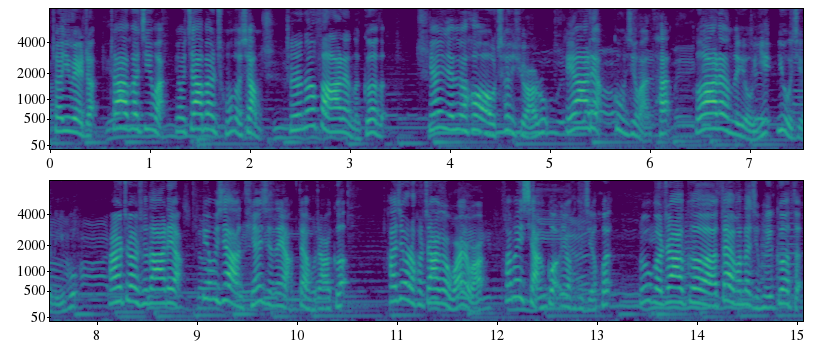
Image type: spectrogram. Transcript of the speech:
这意味着扎哥今晚要加班重做项目，只能放阿亮的鸽子。田姐最后趁虚而入，陪阿亮共进晚餐，和阿亮的友谊又近了一步。而这时的阿亮并不像田姐那样在乎扎哥，他就是和扎哥玩一玩，他没想过要和他结婚。如果扎哥再放他几回鸽子，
